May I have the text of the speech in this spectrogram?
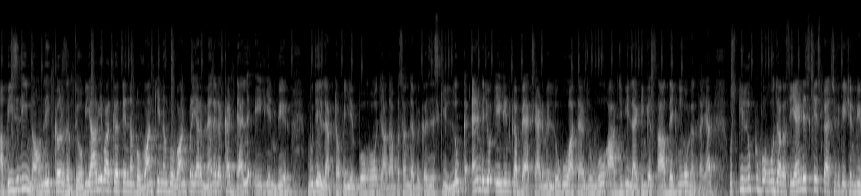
आप इजिली नॉर्मली कर सकते हो। अभी आगे बात करते हैं। नंबर वन की नंबर वन पर यार मैंने रखा है डेल एलियन वेयर मुझे लैपटॉप ये बहुत ज़्यादा पसंद है बिकॉज़ इसकी लुक एंड जो एलियन का बैक साइड में लोगो आता है, जो वो आर लाइटिंग के साथ देखने को मिलता है यार, उसकी लुक बहुत ज़्यादा सी एंड इसके स्पेसिफिकेशन भी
